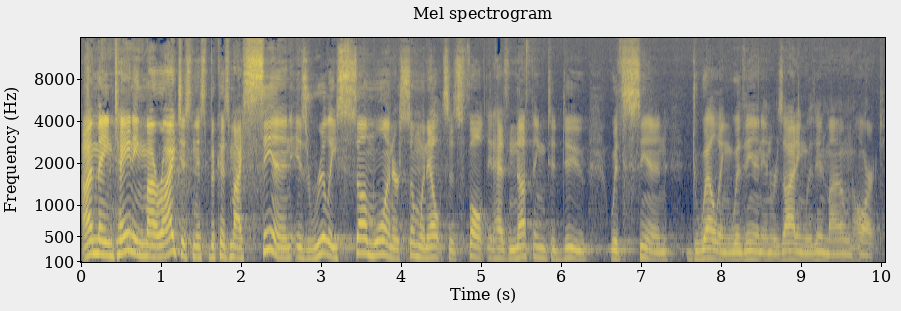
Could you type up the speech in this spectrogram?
I'm maintaining my righteousness because my sin is really someone or someone else's fault. It has nothing to do with sin dwelling within and residing within my own heart. It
